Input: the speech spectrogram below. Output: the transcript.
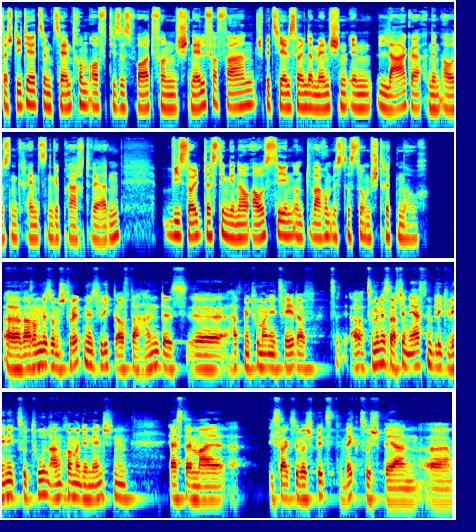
Da steht ja jetzt im Zentrum oft dieses Wort von Schnellverfahren. Speziell sollen da Menschen in Lager an den Außengrenzen gebracht werden. Wie soll das denn genau aussehen und warum ist das so umstritten auch? Äh, warum das umstritten ist, liegt auf der Hand. Es äh, hat mit Humanität auf, zumindest auf den ersten Blick wenig zu tun, ankommende Menschen erst einmal, äh, ich sage es überspitzt, wegzusperren. Äh,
